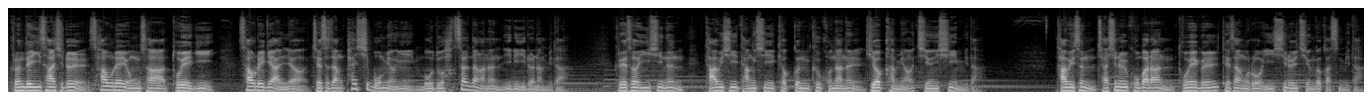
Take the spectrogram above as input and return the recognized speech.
그런데 이 사실을 사울의 용사 도액이 사울에게 알려 제사장 85명이 모두 학살당하는 일이 일어납니다. 그래서 이 시는 다윗이 당시 겪은 그 고난을 기억하며 지은 시입니다. 다윗은 자신을 고발한 도액을 대상으로 이 시를 지은 것 같습니다.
